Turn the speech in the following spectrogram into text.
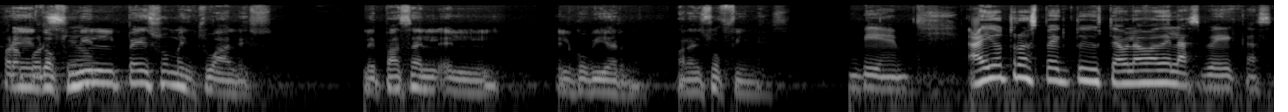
proporción? dos mil pesos mensuales le pasa el, gobierno para esos fines. Bien. Hay otro aspecto y usted hablaba de las becas.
